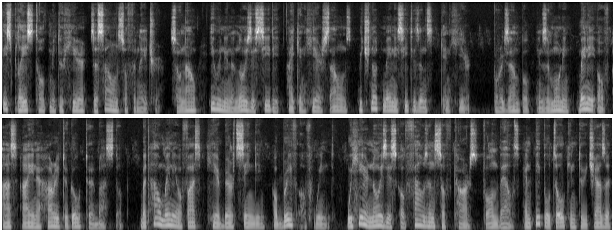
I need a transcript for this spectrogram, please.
This place taught me to hear the sounds of nature. So now, even in a noisy city, I can hear sounds which not many citizens can hear. For example, in the morning, many of us are in a hurry to go to a bus stop. But how many of us hear birds singing or breath of wind? We hear noises of thousands of cars, phone bells, and people talking to each other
